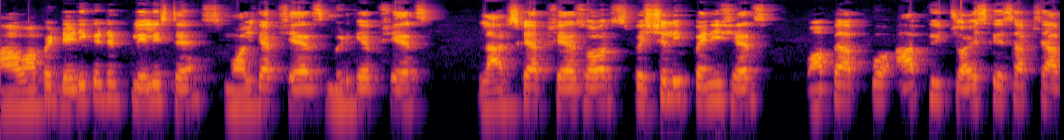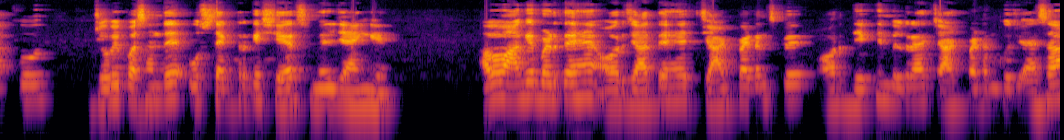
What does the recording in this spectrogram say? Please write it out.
वहाँ पे डेडिकेटेड प्लेलिस्ट है। Small cap shares mid cap shares large cap shares और स्पेशली पेनी शेयर्स वहाँ पे आपको, आपकी चॉइस के हिसाब से आपको जो भी पसंद है, उस सेक्टर के शेयर्स मिल जाएँगे। अब हम आगे बढ़ते हैं और जाते हैं चार्ट पैटर्न्स पे और देखने मिल रहा है चार्ट पैटर्न कुछ ऐसा।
